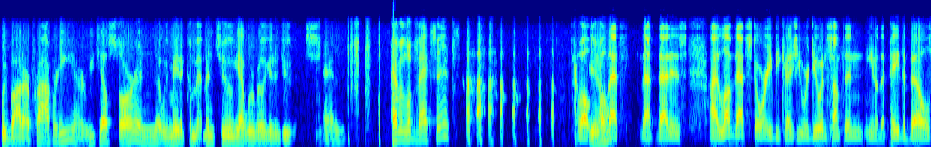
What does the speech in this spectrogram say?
we bought our property, our retail store, and uh, we made a commitment to yeah, we're really going to do this, and haven't looked back since. well, you know? well, that's that that is I love that story because you were doing something you know that paid the bills.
